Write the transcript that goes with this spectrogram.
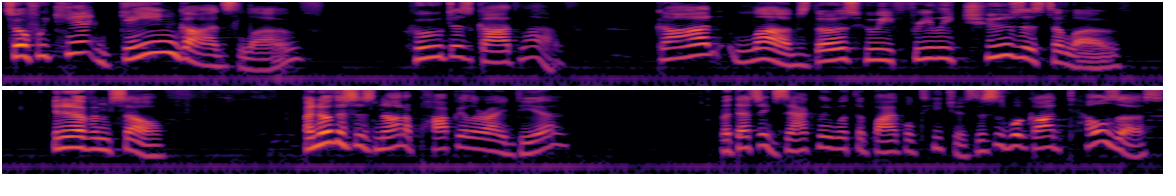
So if we can't gain God's love, who does God love? God loves those who he freely chooses to love in and of himself. I know this is not a popular idea, but that's exactly what the Bible teaches. This is what God tells us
